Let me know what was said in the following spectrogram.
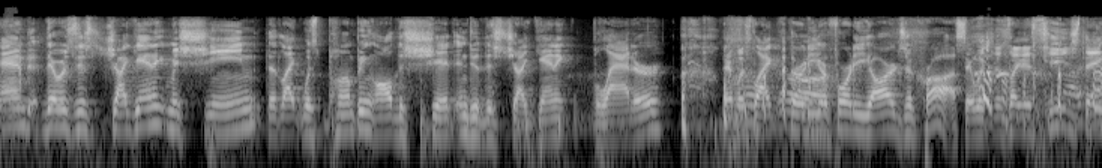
and there was this gigantic machine that like was pumping all the shit into this gigantic bladder that was like 30 or 40 yards across. It was just like this huge thing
